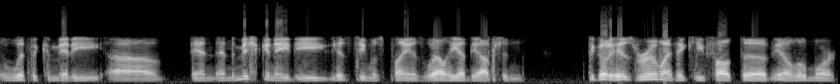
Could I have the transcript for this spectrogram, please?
with the committee. Uh, and and the Michigan AD, his team was playing as well. He had the option to go to his room. I think he felt uh, you know a little more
